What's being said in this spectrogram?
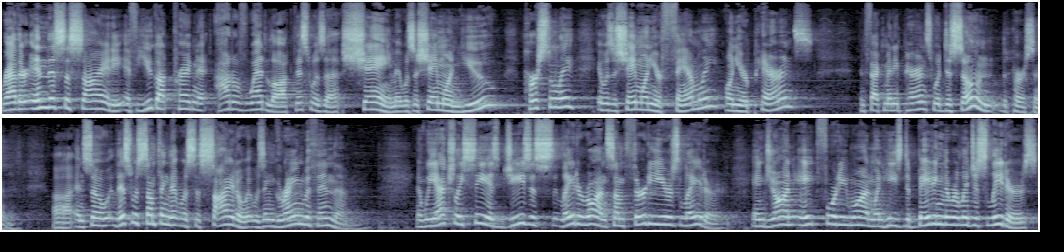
Rather, in this society, if you got pregnant out of wedlock, this was a shame. It was a shame on you, personally, it was a shame on your family, on your parents. In fact, many parents would disown the person. Uh, and so this was something that was societal, it was ingrained within them. And we actually see as Jesus later on, some 30 years later, in John 8:41 when he's debating the religious leaders,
